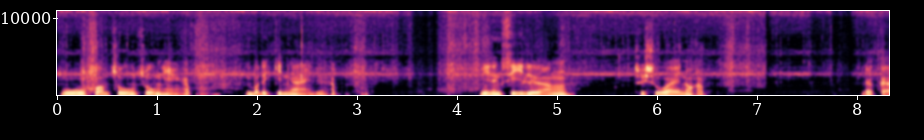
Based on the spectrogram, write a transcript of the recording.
โอ้ความสูงสูงแห่งครับบริกินง่ายด้วยครับ มีทั้งสีเหลือง สวยๆเนาะครับ แล้วก็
